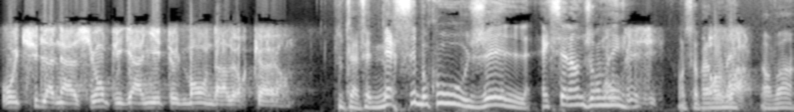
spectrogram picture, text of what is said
au-dessus de la nation puis gagner tout le monde dans leur cœur. Tout à fait. Merci beaucoup, Gilles. Excellente journée. Bon On se reparle Au revoir. Au revoir.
